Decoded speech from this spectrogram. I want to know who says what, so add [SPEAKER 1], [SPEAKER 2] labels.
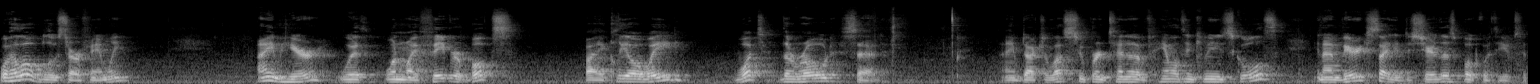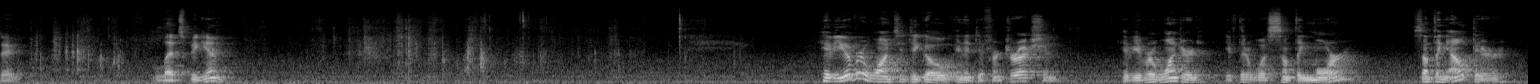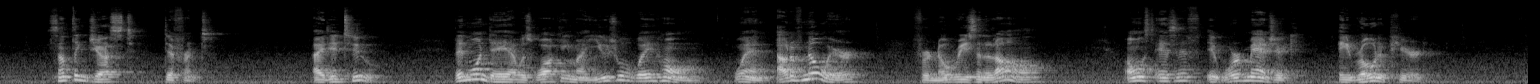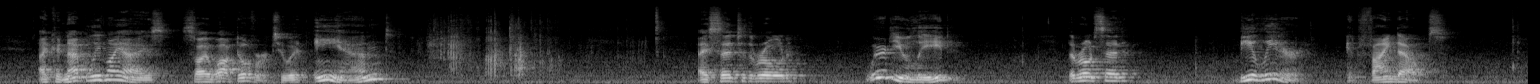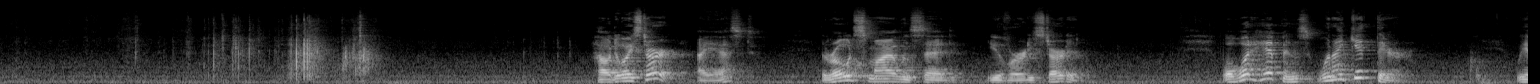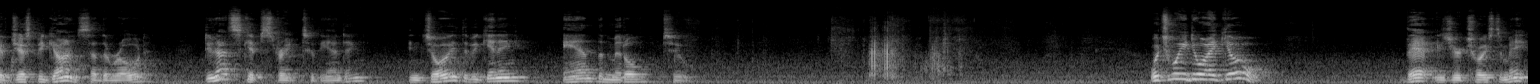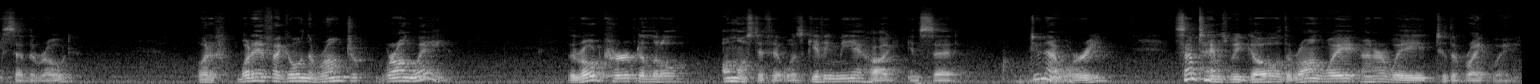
[SPEAKER 1] Well, hello, Blue Star family. I am here with one of my favorite books by Cleo Wade What the Road Said. I am Dr. Lusk, Superintendent of Hamilton Community Schools, and I'm very excited to share this book with you today. Let's begin. Have you ever wanted to go in a different direction? Have you ever wondered if there was something more, something out there, something just different? I did too. Then one day I was walking my usual way home when, out of nowhere, for no reason at all, almost as if it were magic, a road appeared. I could not believe my eyes, so I walked over to it and. I said to the road, Where do you lead? The road said, Be a leader and find out. How do I start? I asked. The road smiled and said, You have already started. Well, what happens when I get there? We have just begun, said the road. Do not skip straight to the ending. Enjoy the beginning and the middle too. Which way do I go? That is your choice to make, said the road. What if, what if I go in the wrong, wrong way? The road curved a little, almost as if it was giving me a hug, and said, Do not worry. Sometimes we go the wrong way on our way to the right way.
